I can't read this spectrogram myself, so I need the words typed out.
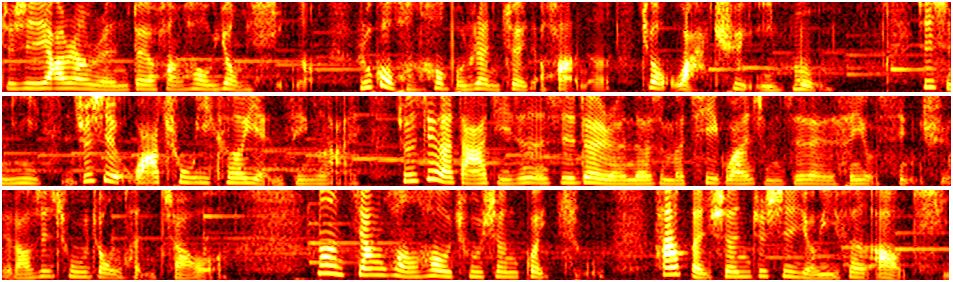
就是要让人对皇后用刑哦，如果皇后不认罪的话呢，就挖去一目。这是什么意思？就是挖出一颗眼睛来。就是这个妲己真的是对人的什么器官什么之类的很有兴趣，老是出这种狠招哦。那姜皇后出身贵族，她本身就是有一份傲气。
